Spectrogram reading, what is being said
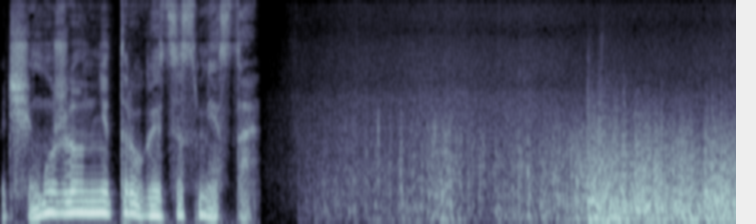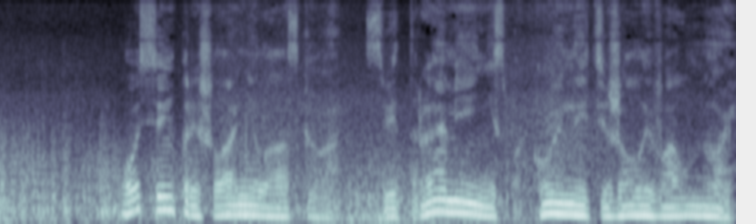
Почему же он не трогается с места? Осень пришла неласково, с ветрами и неспокойной тяжелой волной.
